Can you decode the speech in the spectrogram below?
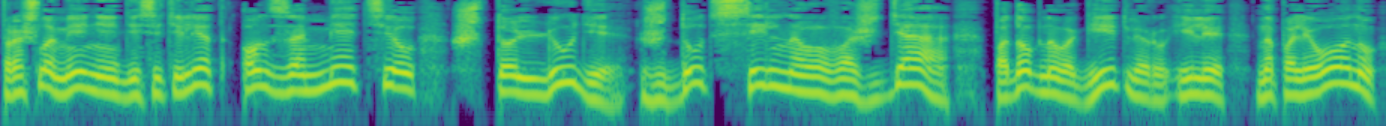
прошло менее десяти лет, он заметил, что люди ждут сильного вождя, подобного Гитлеру или Наполеону,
